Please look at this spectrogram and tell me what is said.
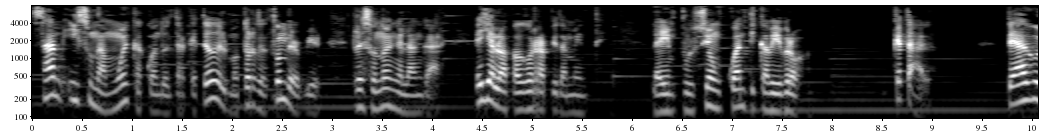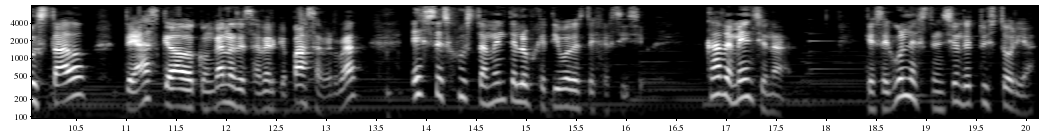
Sam hizo una mueca cuando el traqueteo del motor del Thunderbird resonó en el hangar. Ella lo apagó rápidamente. La impulsión cuántica vibró. ¿Qué tal? ¿Te ha gustado? ¿Te has quedado con ganas de saber qué pasa, verdad? Ese es justamente el objetivo de este ejercicio. Cabe mencionar que según la extensión de tu historia,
